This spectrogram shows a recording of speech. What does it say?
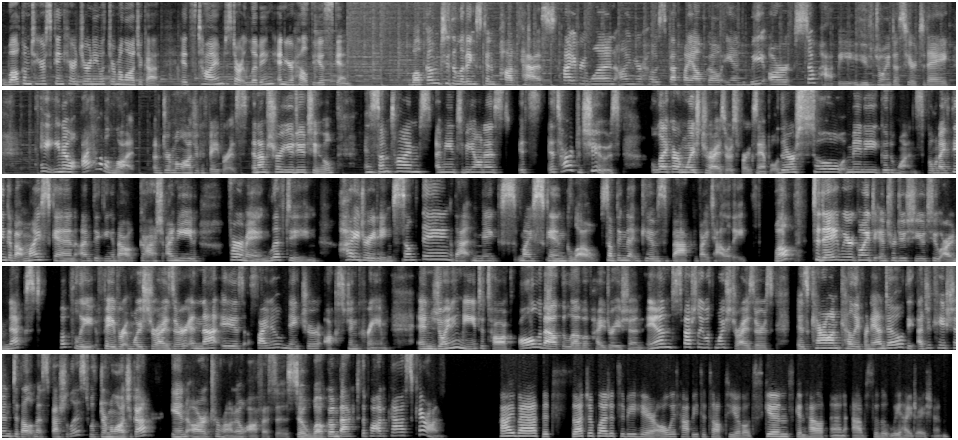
Welcome to your skincare journey with Dermalogica. It's time to start living in your healthiest skin. Welcome to the Living Skin Podcast. Hi, everyone. I'm your host, Beth Bialko, and we are so happy you've joined us here today. Hey, you know, I have a lot of Dermalogica favorites, and I'm sure you do too. And sometimes, I mean, to be honest, it's it's hard to choose like our moisturizers, for example, there are so many good ones. But when I think about my skin, I'm thinking about, gosh, I need firming, lifting, hydrating, something that makes my skin glow, something that gives back vitality. Well, today we are going to introduce you to our next, hopefully, favorite moisturizer, and that is Phyto Nature Oxygen Cream. And joining me to talk all about the love of hydration and especially with moisturizers is Karon Kelly Fernando, the Education Development Specialist with Dermalogica in our Toronto offices. So, welcome back to the podcast, Karon. Hi, Beth. It's such a pleasure to be here. Always happy to talk to you about skin, skin health, and absolutely hydration.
